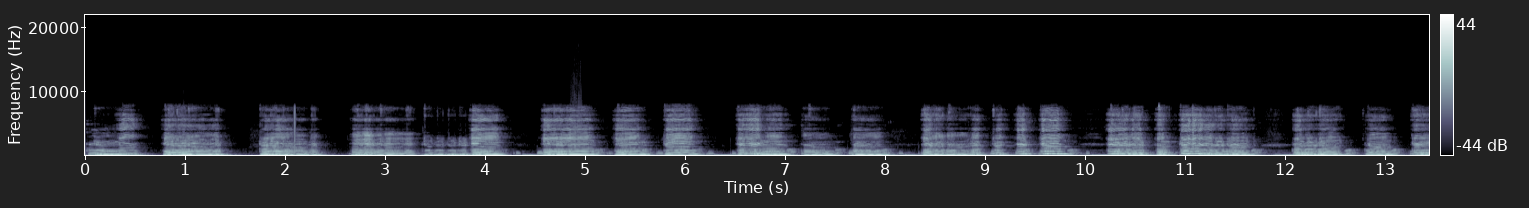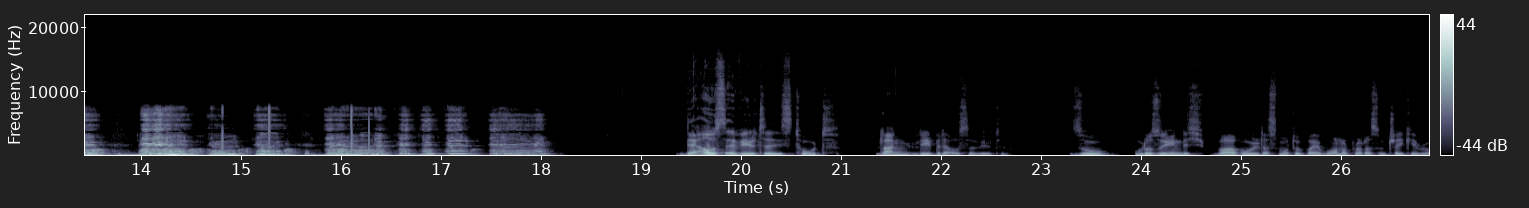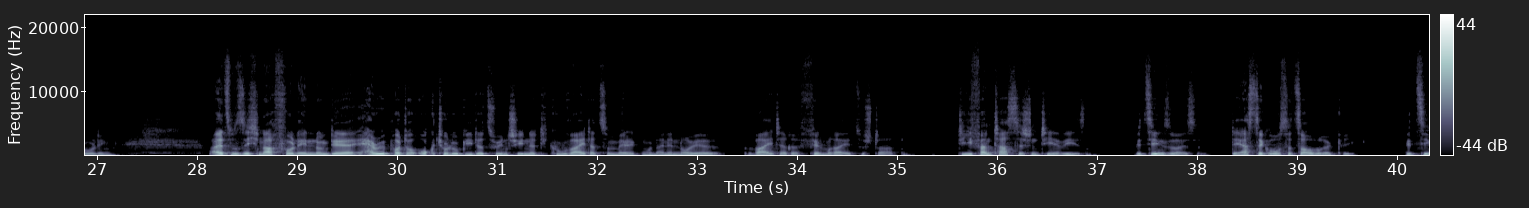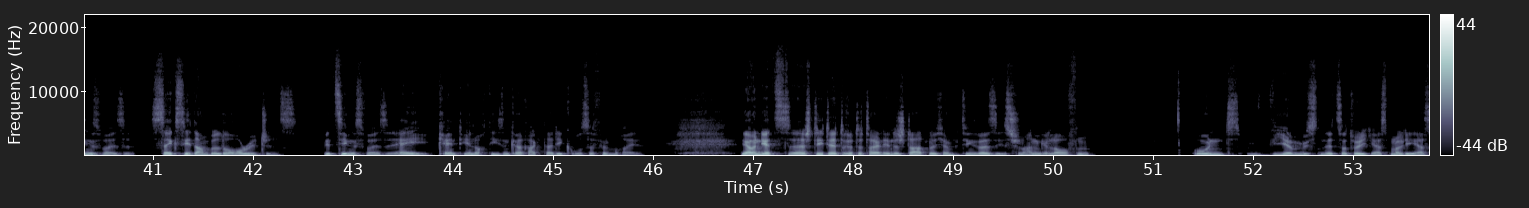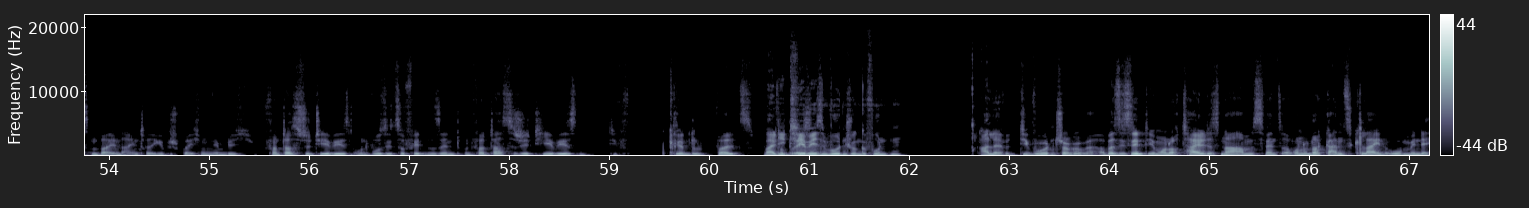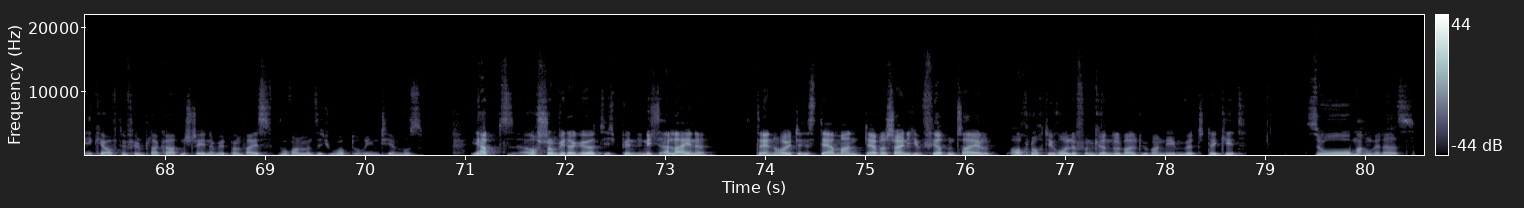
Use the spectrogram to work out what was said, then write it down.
Der Auserwählte ist tot. Lang lebe der Auserwählte. So oder so ähnlich war wohl das Motto bei Warner Brothers und J.K. Rowling. Als man sich nach Vollendung der Harry Potter Oktologie dazu entschieden hat, die Kuh weiterzumelken und eine neue, weitere Filmreihe zu starten. Die fantastischen Tierwesen. Beziehungsweise der erste große Zaubererkrieg. Beziehungsweise Sexy Dumbledore Origins. Beziehungsweise, hey, kennt ihr noch diesen Charakter, die große Filmreihe? Ja, und jetzt äh, steht der dritte Teil in den Startlöchern, beziehungsweise ist schon angelaufen. Und wir müssen jetzt natürlich erstmal die ersten beiden Einträge besprechen, nämlich fantastische Tierwesen und wo sie zu finden sind und fantastische Tierwesen, die Grindelwalds. Weil die Tierwesen wurden schon gefunden. Alle. Die wurden schon, aber sie sind immer noch Teil des Namens, wenn es auch nur noch ganz klein oben in der Ecke auf den Filmplakaten stehen, damit man weiß, woran man sich überhaupt orientieren muss. Ihr habt auch schon wieder gehört, ich bin nicht alleine. Denn heute ist der Mann, der wahrscheinlich im vierten Teil auch noch die Rolle von Grindelwald übernehmen wird, der Kid. So machen wir das.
